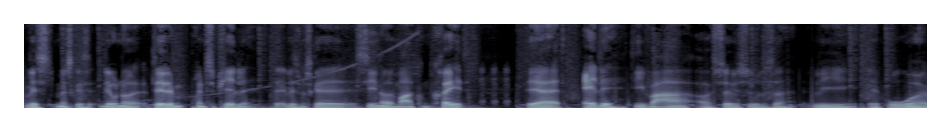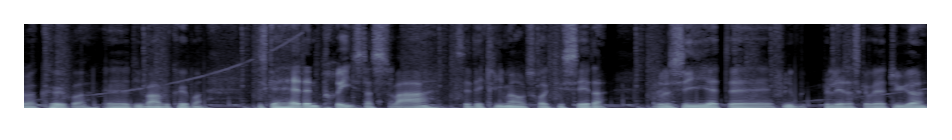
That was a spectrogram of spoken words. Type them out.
hvis man skal nævne noget, det er det principielle. Hvis man skal sige noget meget konkret, det er, at alle de varer og serviceydelser, vi øh, bruger eller køber, øh, de varer, vi køber, de skal have den pris, der svarer til det klimaaftryk, de sætter. Og det vil sige, at øh, flybilletter skal være dyrere,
